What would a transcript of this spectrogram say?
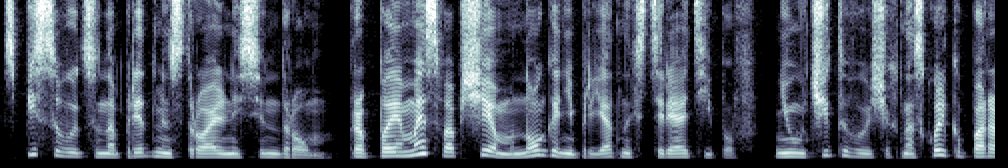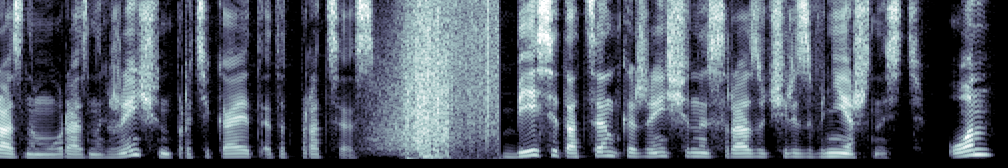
списываются на предменструальный синдром. Про ПМС вообще много неприятных стереотипов, не учитывающих, насколько по-разному у разных женщин протекает этот процесс. Бесит оценка женщины сразу через внешность. Он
